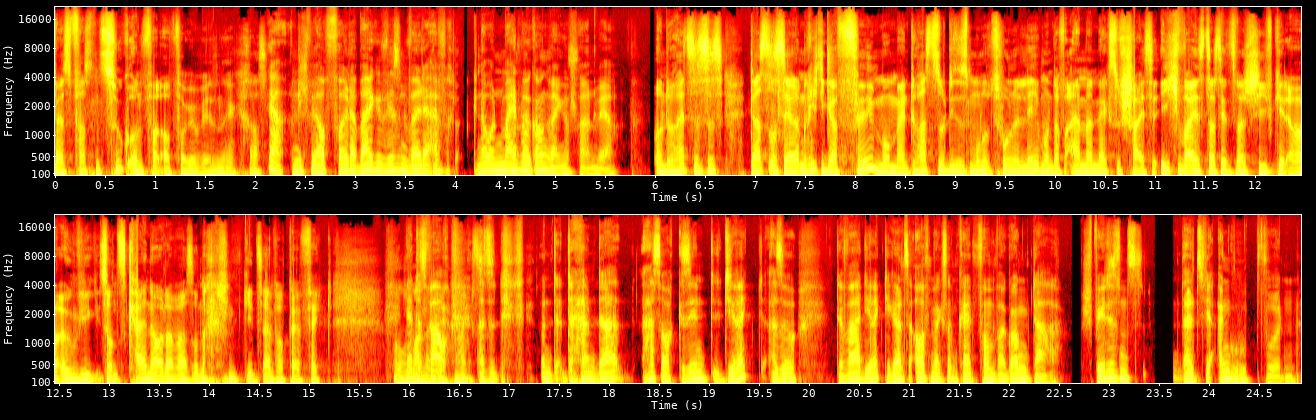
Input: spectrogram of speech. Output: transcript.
wärst fast ein Zugunfallopfer gewesen, ey, krass. Ja, und ich wäre auch voll dabei gewesen, weil der einfach genau in meinen Waggon reingefahren wäre. Und du hättest es, das ist ja ein richtiger Filmmoment. Du hast so dieses monotone Leben und auf einmal merkst du, scheiße, ich weiß, dass jetzt was schief geht, aber irgendwie sonst keiner oder was und dann geht's einfach perfekt. Oh ja, das Mann, war ey, auch, Max. also, und da, da hast du auch gesehen, direkt, also, da war direkt die ganze Aufmerksamkeit vom Waggon da. Spätestens, als wir angehupt wurden.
